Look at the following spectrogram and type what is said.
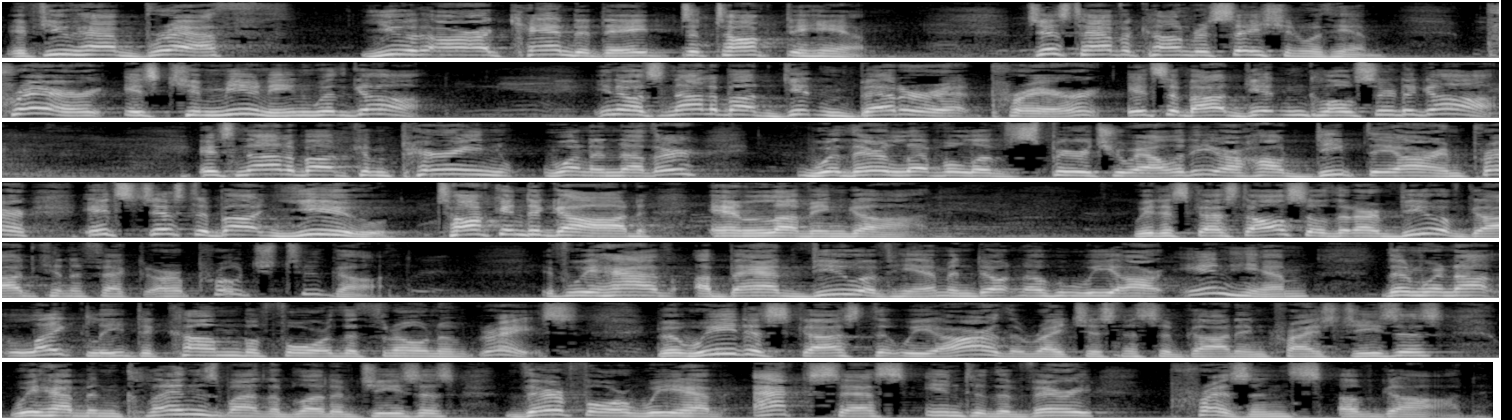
If you have breath, you are a candidate to talk to Him. Just have a conversation with Him. Prayer is communing with God. You know, it's not about getting better at prayer, it's about getting closer to God. It's not about comparing one another with their level of spirituality or how deep they are in prayer. It's just about you talking to God and loving God. We discussed also that our view of God can affect our approach to God. If we have a bad view of Him and don't know who we are in Him, then we're not likely to come before the throne of grace. But we discussed that we are the righteousness of God in Christ Jesus. We have been cleansed by the blood of Jesus. Therefore, we have access into the very presence of God.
